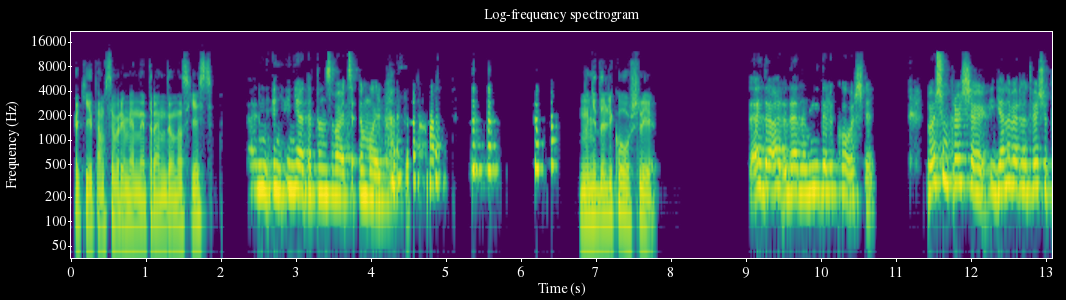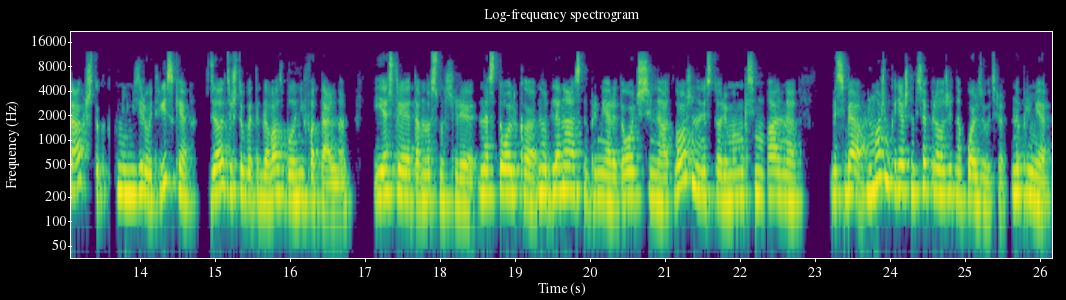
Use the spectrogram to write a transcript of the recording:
Какие там современные тренды у нас есть? Нет, это называется ML. Ну, недалеко ушли. Да, да, да, недалеко ушли. В общем, короче, я, наверное, отвечу так, что как минимизировать риски, сделайте, чтобы это для вас было не фатально. Если там, ну, в смысле, настолько, ну, для нас, например, это очень сильно отложенная история, мы максимально для себя, мы можем, конечно, все переложить на пользователя. Например,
